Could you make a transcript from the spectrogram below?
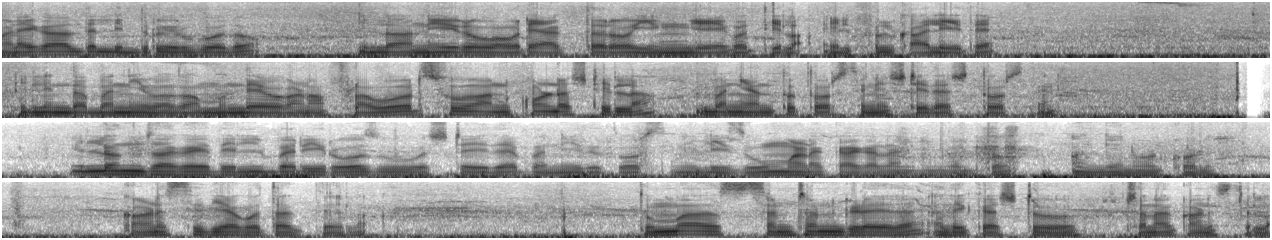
ಮಳೆಗಾಲದಲ್ಲಿ ಇದ್ದರೂ ಇರ್ಬೋದು. ಇಲ್ಲ, ನೀರು ಅವರೇ ಹಾಕ್ತಾರೋ ಹೆಂಗೆ ಗೊತ್ತಿಲ್ಲ. ಇಲ್ಲಿ ಫುಲ್ ಖಾಲಿ ಇದೆ. ಇಲ್ಲಿಂದ ಬನ್ನಿ, ಇವಾಗ ಮುಂದೆ ಹೋಗೋಣ. ಫ್ಲವರ್ಸು ಅಂದ್ಕೊಂಡಷ್ಟಿಲ್ಲ ಬನ್ನಿ ಅಂತೂ ತೋರಿಸ್ತೀನಿ ಇಷ್ಟಿದೆ ಅಷ್ಟು ತೋರಿಸ್ತೀನಿ. ಇಲ್ಲೊಂದು ಜಾಗ ಇದೆ, ಇಲ್ಲಿ ಬರೀ ರೋಸ್ ಅಷ್ಟೇ ಇದೆ. ಬನ್ನಿ, ಇದು ತೋರಿಸ್ತೀನಿ. ಇಲ್ಲಿ ಝೂಮ್ ಮಾಡೋಕ್ಕಾಗಲ್ಲ ನಿಮಗಂತೂ. ಹಂಗೆ ನೋಡ್ಕೊಳ್ಳಿ. ಕಾಣಿಸ್ತಿದೆಯಾ ಗೊತ್ತಾಗ್ತಾ ಇಲ್ಲ. ತುಂಬ ಸಣ್ಣ ಸಣ್ಣ ಗಿಡ ಇದೆ, ಅದಕ್ಕೆ ಅಷ್ಟು ಚೆನ್ನಾಗಿ ಕಾಣಿಸ್ತಿಲ್ಲ.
